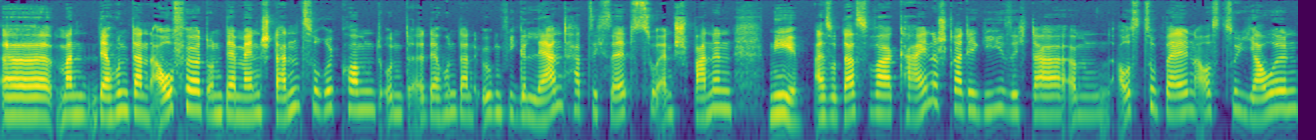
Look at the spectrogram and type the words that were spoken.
äh, man der Hund dann aufhört und der Mensch dann zurückkommt und äh, der Hund dann irgendwie gelernt hat, sich selbst zu entspannen. Nee, also das war keine Strategie, sich da ähm, auszubellen, auszujaulen.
